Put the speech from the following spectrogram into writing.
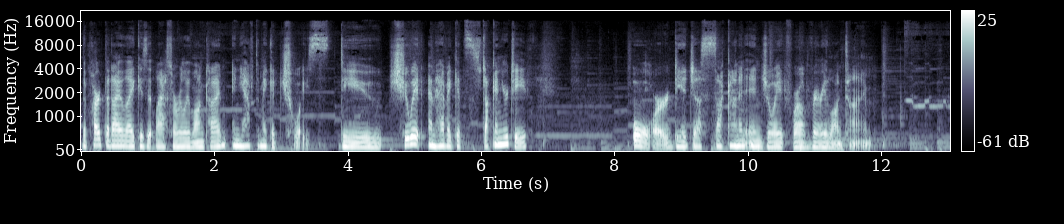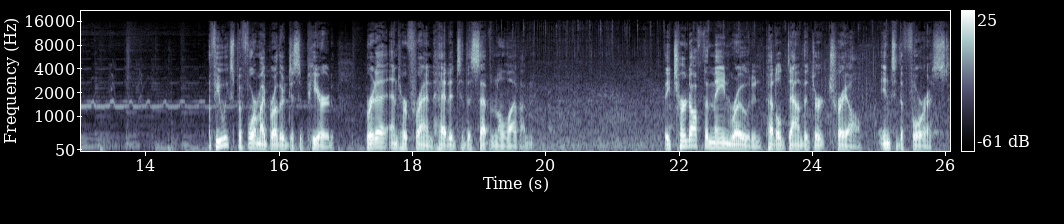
The part that I like is it lasts a really long time and you have to make a choice. Do you chew it and have it get stuck in your teeth? Or do you just suck on and enjoy it for a very long time? A few weeks before my brother disappeared, Britta and her friend headed to the 7 Eleven. They turned off the main road and pedaled down the dirt trail into the forest.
